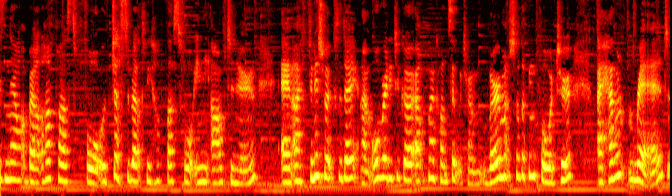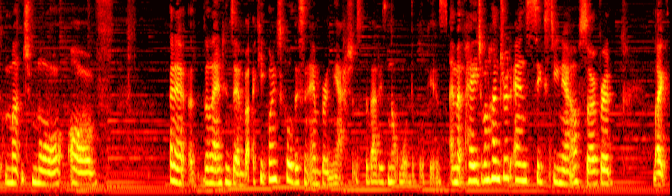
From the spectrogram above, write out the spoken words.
Is now about half past four, or just about to be half past four in the afternoon, and I finished work for the day and I'm all ready to go out for my concert, which I'm very much looking forward to. I haven't read much more of uh, The Lantern's Ember. I keep wanting to call this an Ember in the Ashes, but that is not what the book is. I'm at page 160 now, so I've read like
